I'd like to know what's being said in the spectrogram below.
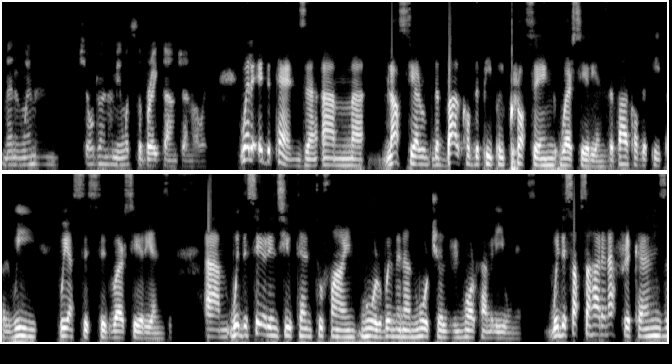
men and women, children? I mean, what's the breakdown generally? Well, it depends. Um, last year, the bulk of the people crossing were Syrians. The bulk of the people we we assisted were Syrians. Um, with the Syrians, you tend to find more women and more children, more family units. With the sub-Saharan Africans,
